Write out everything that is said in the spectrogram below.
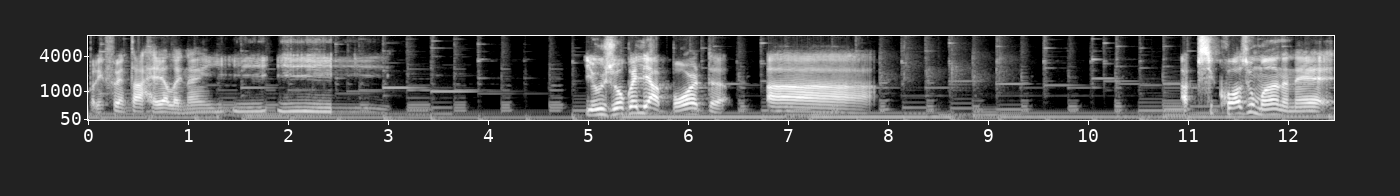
para enfrentar Hela, né? E, e, e, e o jogo ele aborda a a psicose humana, né?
